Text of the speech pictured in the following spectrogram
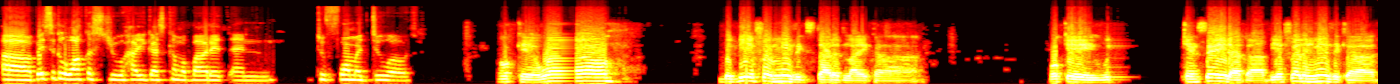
Uh, basically, walk us through how you guys come about it and to form a duo. Okay, well, the BFL music started like, uh, okay, we can say that uh, BFL in music, uh,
